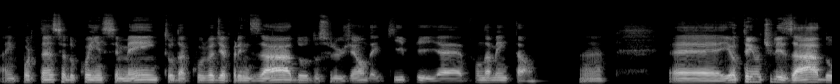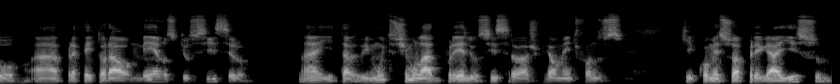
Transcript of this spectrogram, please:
a importância do conhecimento, da curva de aprendizado do cirurgião, da equipe, é fundamental. Né? É, eu tenho utilizado a pré-peitoral menos que o Cícero, né, e, tá, e, muito estimulado por ele. O Cícero, eu acho que realmente foi um dos que começou a pregar isso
